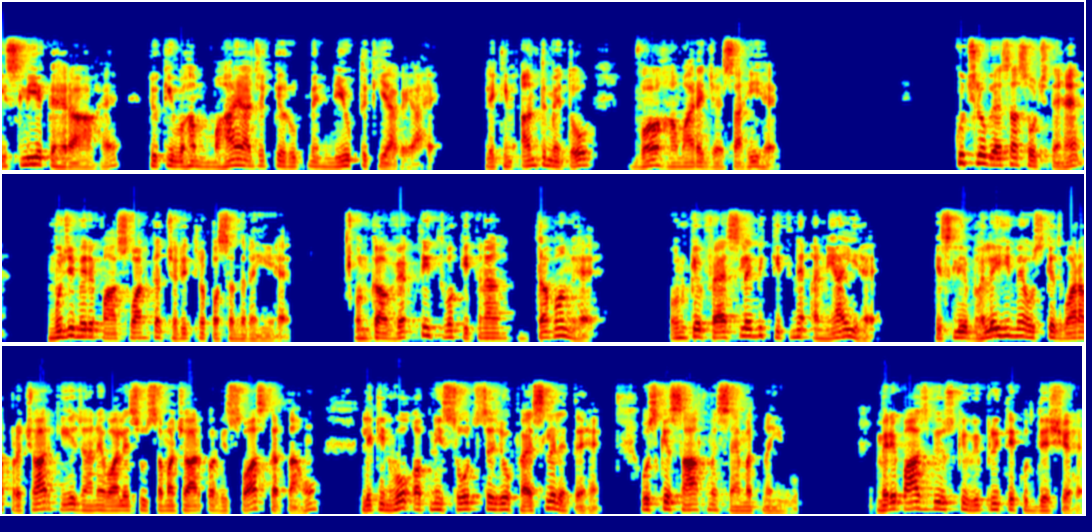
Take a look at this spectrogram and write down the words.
इसलिए कह रहा है क्योंकि वह महायाजक के रूप में नियुक्त किया गया है, लेकिन अंत में तो वह हमारे जैसा ही है। कुछ लोग ऐसा सोचते हैं मुझे मेरे पासवान का चरित्र पसंद नहीं है। उनका व्यक्तित्व कितना दबंग है। उनके फैसले भी कितने अन्यायी है। इसलिए भले ही मैं उसके द्वारा प्रचार किए जाने वाले सुसमाचार पर विश्वास करता हूँ, लेकिन वो अपनी सोच से जो फैसले लेते हैं, उसके साथ मैं सहमत नहीं हूँ। मेरे पास भी उसके विपरीत एक उद्देश्य है।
